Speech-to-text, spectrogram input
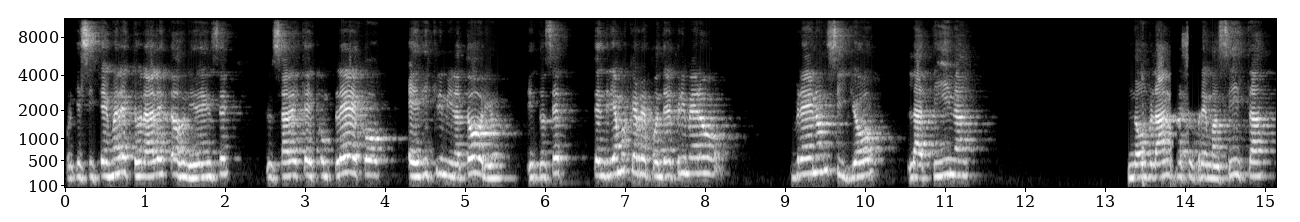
porque el sistema electoral estadounidense, tú sabes que es complejo, es discriminatorio. Entonces, tendríamos que responder primero, Brennan, si yo latina, no blanca, supremacista,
